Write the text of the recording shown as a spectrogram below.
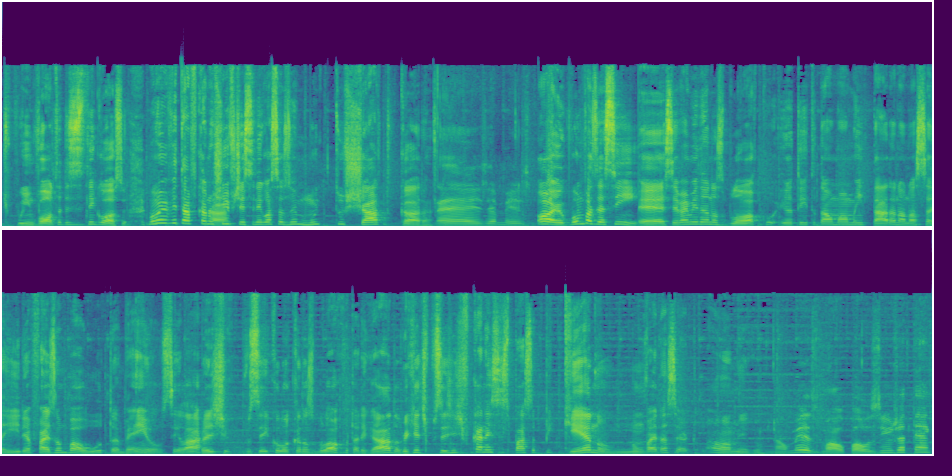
Tipo, em volta desses negócios. Vamos evitar ficar no ah. shift. Esse negócio azul é muito chato, cara. É, é mesmo. Ó, eu, vamos fazer assim. É, você vai me dando os blocos. Eu tento dar uma aumentada na nossa ilha. Faz um baú também, ou sei lá. Pra gente, você ir colocando os blocos, tá ligado? Porque, tipo, se a gente ficar nesse espaço pequeno, não vai dar certo, não, amigo. Não mesmo, ó. O baúzinho já tem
